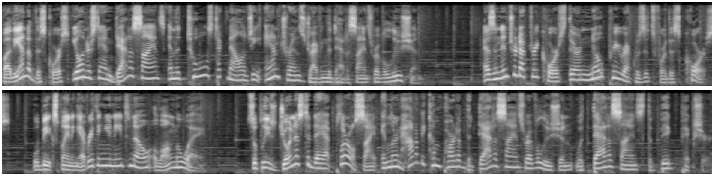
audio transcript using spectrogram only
By the end of this course, you'll understand data science and the tools, technology, and trends driving the data science revolution. As an introductory course, there are no prerequisites for this course. We'll be explaining everything you need to know along the way. So please join us today at Pluralsight and learn how to become part of the data science revolution with Data Science The Big Picture.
